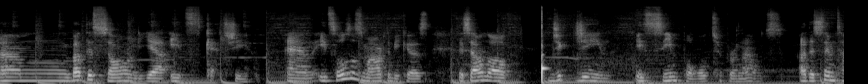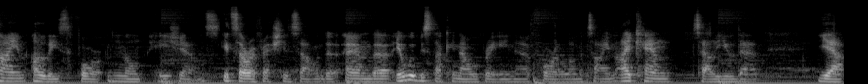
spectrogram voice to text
Um, but the song, yeah, it's catchy. And it's also smart because the sound of Jikjin is simple to pronounce. At the same time, at least for non-Asians. It's a refreshing sound and uh, it will be stuck in our brain uh, for a long time. I can tell you that. Yeah,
